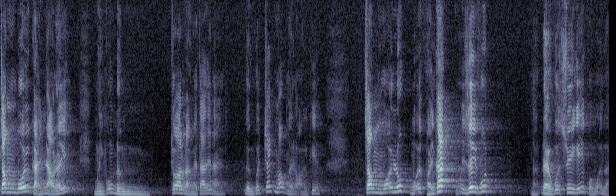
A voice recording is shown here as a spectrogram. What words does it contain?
Trong bối cảnh nào đấy, mình cũng đừng cho là người ta thế này. Đừng có trách móc người nọ người kia. Trong mỗi lúc, mỗi khoảnh khắc, mỗi giây phút đều có suy nghĩ của mỗi người.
